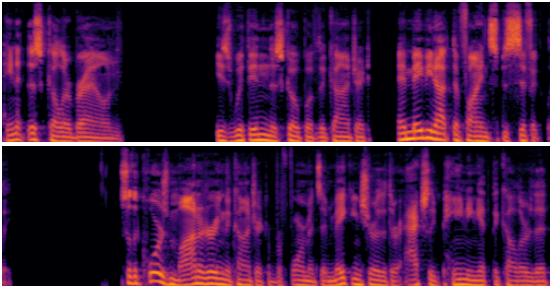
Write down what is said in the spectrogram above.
paint it this color brown is within the scope of the contract and maybe not defined specifically. So the core is monitoring the contractor performance and making sure that they're actually painting it the color that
